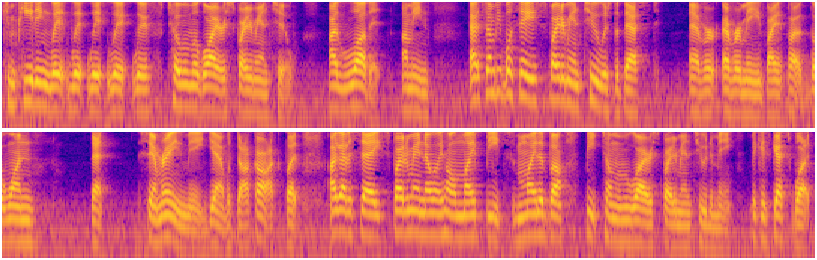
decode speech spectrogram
competing with with with with, with Tobey Maguire's Spider-Man 2. I love it. I mean, as some people say Spider-Man 2 is the best ever ever made by, by the one that Sam Raimi made, yeah, with Doc Ock. But I gotta say, Spider-Man No Way Home might beat might have beat Tobey Maguire's Spider-Man 2 to me. Because guess what?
